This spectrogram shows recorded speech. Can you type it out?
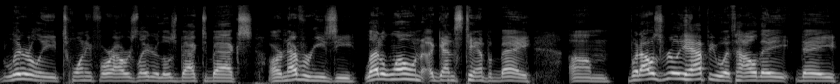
literally 24 hours later those back-to-backs are never easy, let alone against Tampa Bay. Um, but I was really happy with how they they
